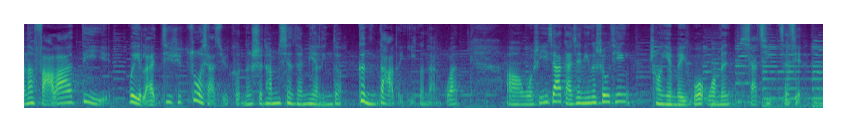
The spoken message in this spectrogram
那法拉第未来继续做下去，可能是他们现在面临的更大的一个难关。啊，我是一加，感谢您的收听，创业美国，我们下期再见。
